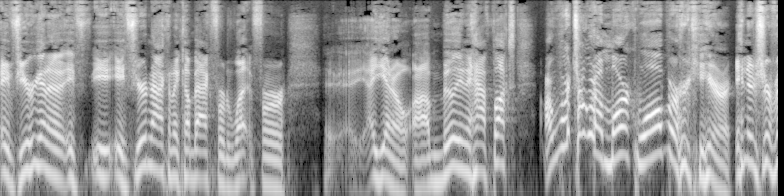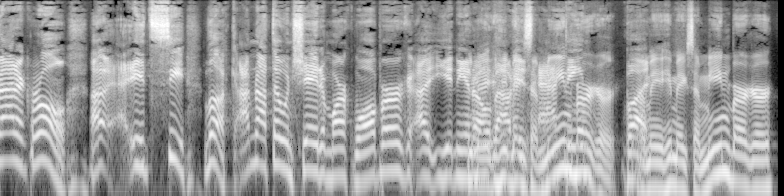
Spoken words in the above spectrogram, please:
if you're gonna, if if you're not gonna come back for let for, you know, a million and a half bucks, uh, we're talking about Mark Wahlberg here in a dramatic role. Uh, it's see, look, I'm not throwing shade at Mark Wahlberg. Uh, you, you He, know he about makes his a acting, mean burger. but I mean, he makes a mean burger.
